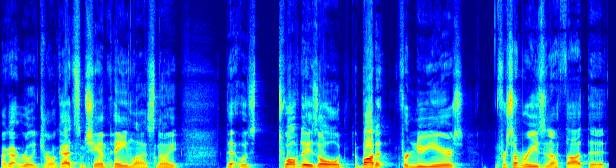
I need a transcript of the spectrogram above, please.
I got really drunk. I had some champagne last night that was 12 days old. I bought it for New Year's. For some reason, I thought that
